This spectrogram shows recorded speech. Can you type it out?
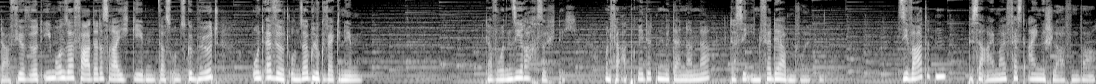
Dafür wird ihm unser Vater das Reich geben, das uns gebührt, und er wird unser Glück wegnehmen. Da wurden sie rachsüchtig und verabredeten miteinander, dass sie ihn verderben wollten. Sie warteten, bis er einmal fest eingeschlafen war.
